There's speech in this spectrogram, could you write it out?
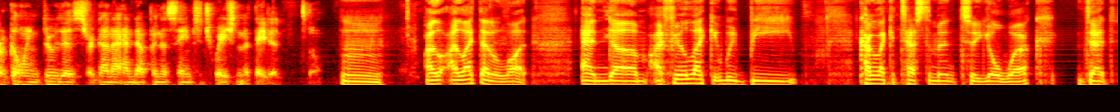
are going through this are going to end up in the same situation that they did. So, mm. I, I like that a lot. And um, I feel like it would be kind of like a testament to your work that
